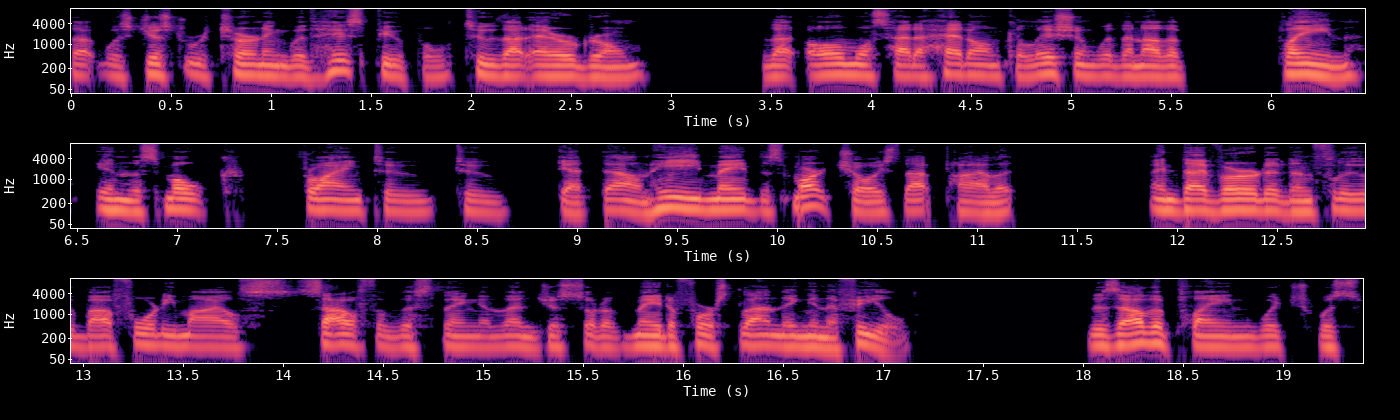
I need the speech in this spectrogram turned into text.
that was just returning with his pupil to that aerodrome that almost had a head-on collision with another plane in the smoke trying to to get down. He made the smart choice, that pilot, and diverted and flew about 40 miles south of this thing and then just sort of made a forced landing in a field. This other plane, which was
